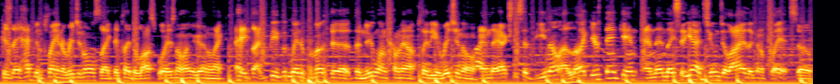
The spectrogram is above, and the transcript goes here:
because they had been playing originals, like they played The Lost Boys not long ago, and I'm like, hey, that'd be a good way to promote the the new one coming out. Play the original, and they actually said, you know, I like your thinking. And then they said, yeah, June, July, they're gonna play it. So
